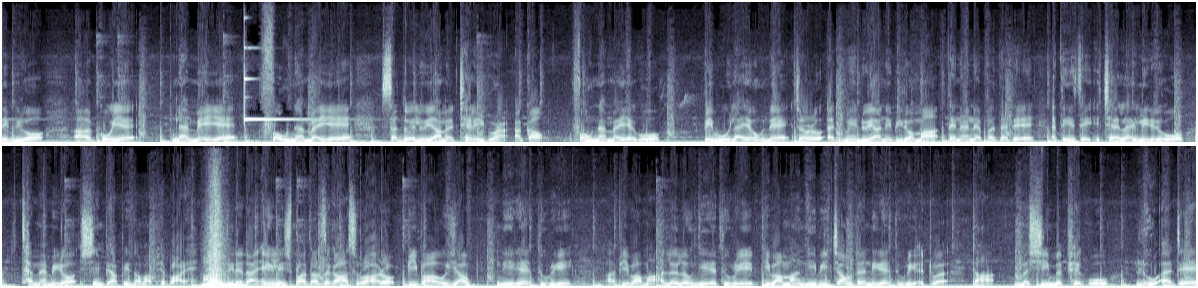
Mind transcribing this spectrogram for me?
နေပြီးတော့အာကိုယ့်ရဲ့နာမည်ရဲ့ဖုန်းနံပါတ်ရဲ့ဆက်သွယ်လို့ရမယ့် Telegram account ဖုန်းနံပါတ်ရဲ့ကို ပေးဖို့လိုက်အောင်နဲ့ကျွန်တော်တို့ admin တွေကနေပြီးတော့မှသင်တန်းနဲ့ပတ်သက်တဲ့အသေးစိတ်အချက်အလက်လေးတွေကိုထပ်မံပြီးတော့ရှင်းပြပေးသွားမှာဖြစ်ပါတယ်။အားသိတဲ့အတိုင်း English ဘာသာစကားဆိုတာကတော့ပြည်ပကိုရောက်နေတဲ့သူတွေအာပြည်ပမှာအလုပ်လုပ်နေတဲ့သူတွေပြည်ပမှာနေပြီးကြောင်းတက်နေတဲ့သူတွေအတွက်ဒါမရှိမဖြစ်ကိုလိုအပ်တဲ့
